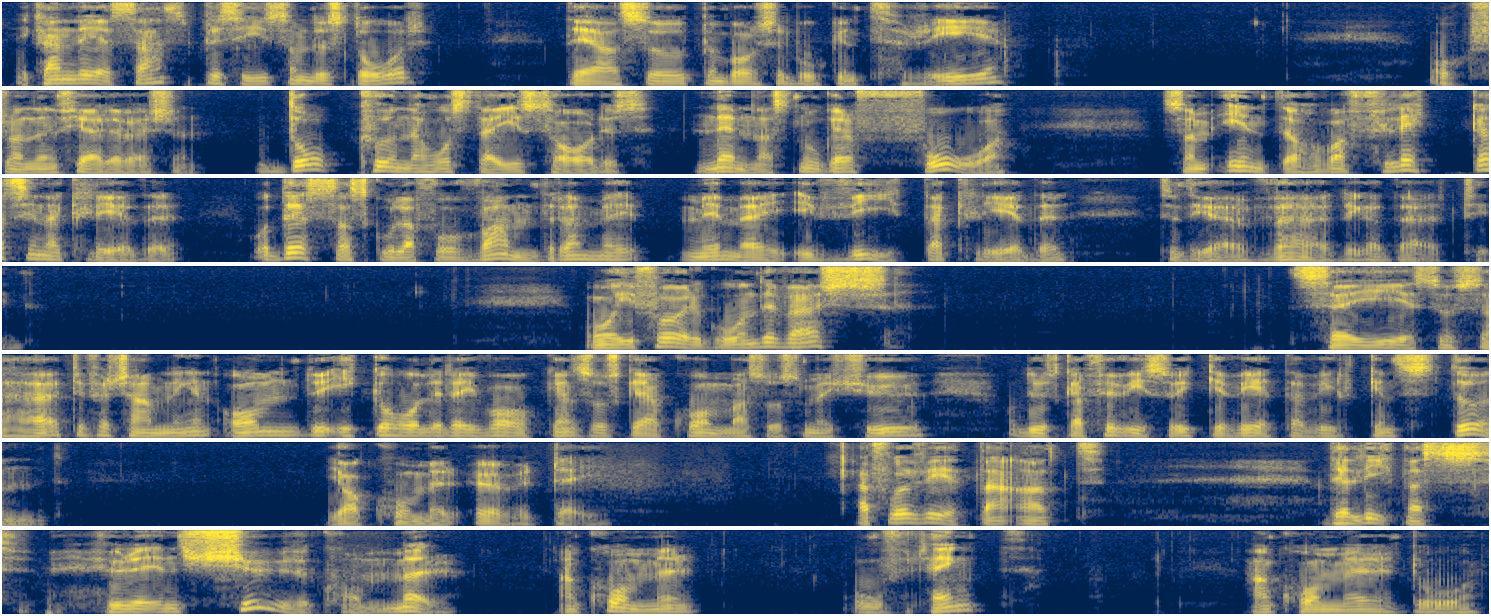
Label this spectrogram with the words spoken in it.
Det kan läsa precis som det står. Det är alltså Uppenbarelseboken 3 och från den fjärde versen. Dock kunna hos dig i Sardes nämnas några få som inte har fläckat sina kläder och dessa skola få vandra med, med mig i vita kläder till de är värdiga därtill. Och i föregående vers säger Jesus så här till församlingen, om du icke håller dig vaken så ska jag komma såsom en tjuv och du ska förvisso icke veta vilken stund jag kommer över dig. Jag får veta att det liknas hur en tjuv kommer. Han kommer oförtänkt. Han kommer då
